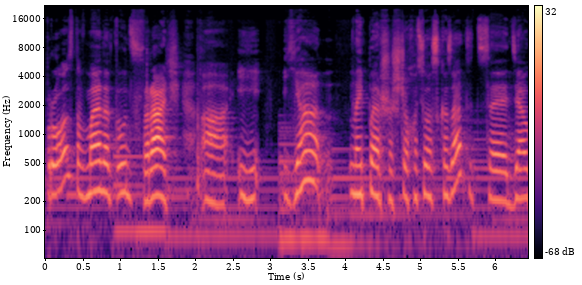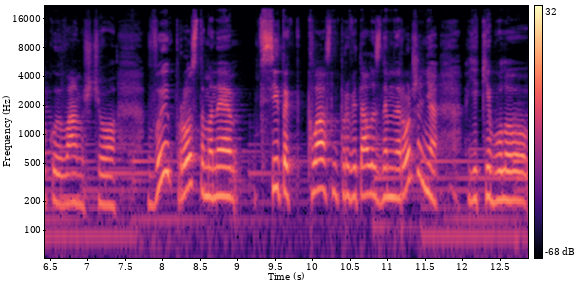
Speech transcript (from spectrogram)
Просто в мене тут срач. А, і я найперше, що хотіла сказати, це дякую вам, що ви просто мене всі так класно привітали з днем народження, яке було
